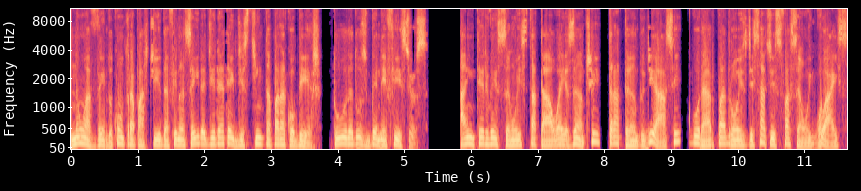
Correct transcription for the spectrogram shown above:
não havendo contrapartida financeira direta e distinta para a cobertura dos benefícios. A intervenção estatal é exante, tratando de assegurar padrões de satisfação iguais,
